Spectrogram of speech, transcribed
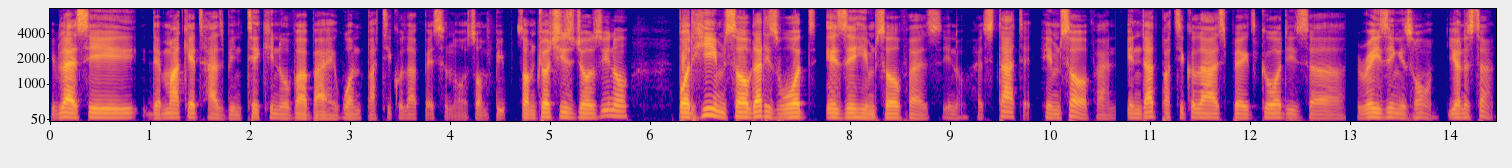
if let's say the market has been taken over by one particular person or some people some churches just you know but he himself that is what eze himself has you know has started himself. And in that particular aspect god is uh raising his horn. You understand?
